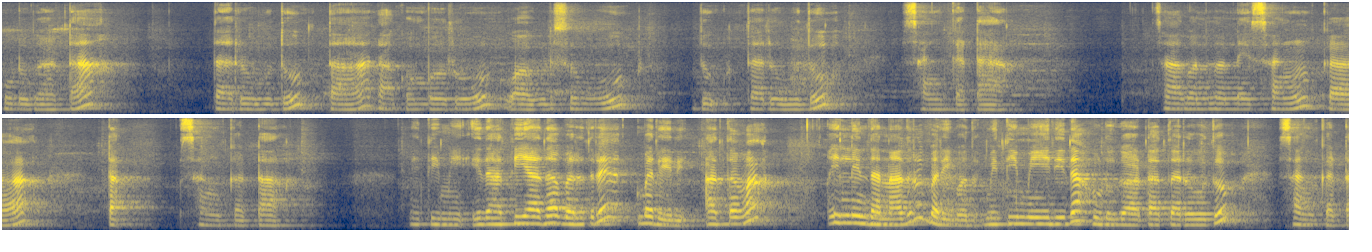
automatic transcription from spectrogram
ಹುಡುಗಾಟ, ತರುವುದು, ತ, ರಾಕೊಂಬರು ವಾಗುಡಿಸುವುದು ತರುವುದು ಸಂಕಟ. ಸಾಗೊಂದೊಂದನೇ ಸಂಕಟ ಸಂಕಟ. ಮಿತಿ ಮೀ ಇದು ಅತಿಯಾದ ಬರೆದ್ರೆ ಬರೀರಿ, ಅಥವಾ ಇಲ್ಲಿಂದನಾದರೂ ಬರಿಬೋದು. ಮಿತಿ ಮೀರಿದ ಹುಡುಗಾಟ ತರುವುದು ಸಂಕಟ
